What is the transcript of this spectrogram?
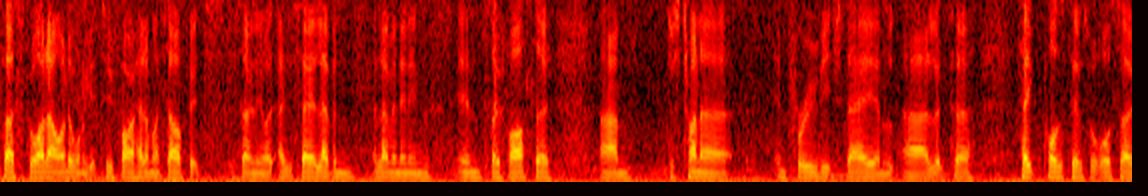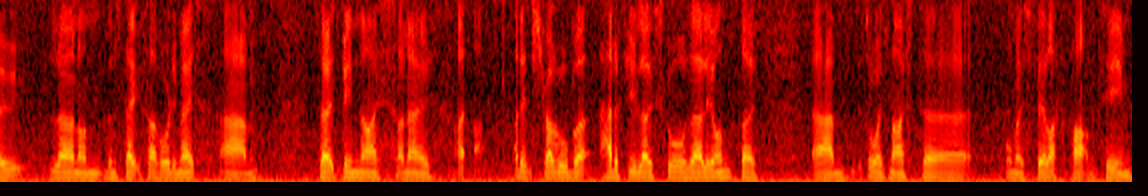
first of all, I don't, I don't want to get too far ahead of myself. It's it's only as you say 11, 11 innings in so far, so um, just trying to improve each day and uh, look to take positives, but also learn on the mistakes I've already made. Um, so it's been nice. I know I, I, didn't struggle, but had a few low scores early on, so um, it's always nice to almost feel like a part of the team,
